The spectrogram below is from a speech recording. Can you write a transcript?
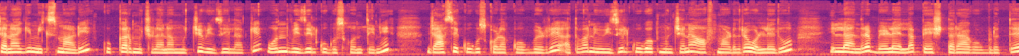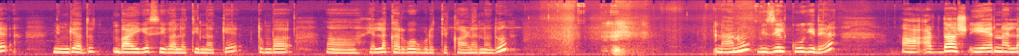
ಚೆನ್ನಾಗಿ ಮಿಕ್ಸ್ ಮಾಡಿ ಕುಕ್ಕರ್ ಮುಚ್ಚಳನ ಮುಚ್ಚಿ ವಿಝಿಲ್ ಹಾಕಿ ಒಂದು ವಿಝಿಲ್ ಕೂಗಿಸ್ಕೊತೀನಿ. ಜಾಸ್ತಿ ಕೂಗಿಸ್ಕೊಳಕ್ಕೆ ಹೋಗ್ಬೇಡ್ರಿ. ಅಥವಾ ನೀವು ವಿಝಿಲ್ ಕೂಗೋಕೆ ಮುಂಚೆನೇ ಆಫ್ ಮಾಡಿದ್ರೆ ಒಳ್ಳೆಯದು ಇಲ್ಲ ಅಂದರೆ ಬೇಳೆ ಎಲ್ಲ ಪೇಸ್ಟ್ ಥರ ಆಗೋಗ್ಬಿಡುತ್ತೆ. ನಿಮಗೆ ಅದು ಬಾಯಿಗೆ ಸಿಗಲ್ಲ ತಿನ್ನೋಕ್ಕೆ. ತುಂಬ ಎಲ್ಲ ಕರ್ಗೋಗ್ಬಿಡುತ್ತೆ ಕಾಳು ಅನ್ನೋದು. ನಾನು ವಿಸಿಲ್ ಕೂಗಿದೆ. ಅರ್ಧ ಅಷ್ಟು ಏರ್ನೆಲ್ಲ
